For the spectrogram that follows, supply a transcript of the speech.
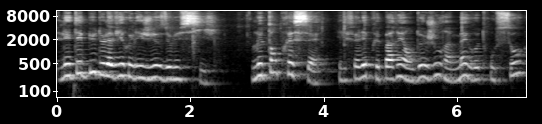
Les débuts de la vie religieuse de Lucie. Le temps pressait. Il fallait préparer en deux jours un maigre trousseau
